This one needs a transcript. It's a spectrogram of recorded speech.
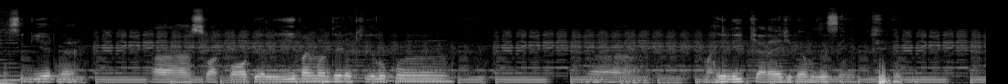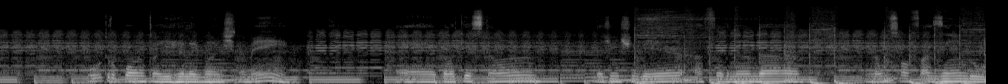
conseguir, né? A sua cópia ali e vai manter aquilo com uma, uma relíquia, né? Digamos assim. Outro ponto aí relevante também é pela questão da gente ver a Fernanda não só fazendo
